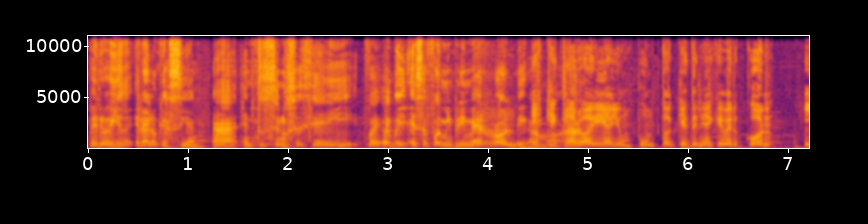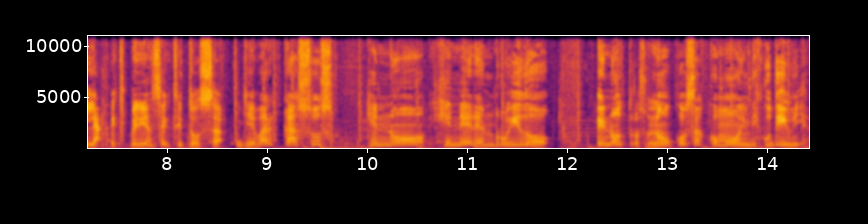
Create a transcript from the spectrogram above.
pero ellos era lo que hacían. ¿ah? Entonces no sé si ahí fue, eh, ese fue mi primer rol, digamos. Es que claro, ¿ah? ahí hay un punto que tenía que ver con la experiencia exitosa. Llevar casos que no generen ruido en otros, ¿no? Cosas como indiscutibles.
